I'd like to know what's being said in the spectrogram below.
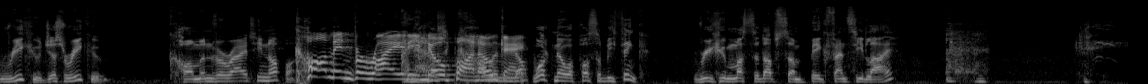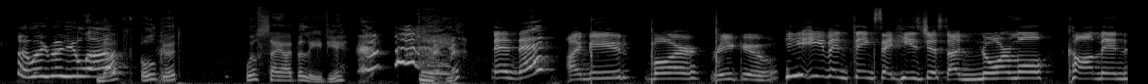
Riku, just Riku. Common variety Nopon. Common variety And how's Nopon. Okay. Nop- What Noah possibly think? Riku mustered up some big fancy lie? I like that you No, laughed. all good. We'll say I believe you. Meh, meh. Nene? I need more Riku. He even thinks that he's just a normal, common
